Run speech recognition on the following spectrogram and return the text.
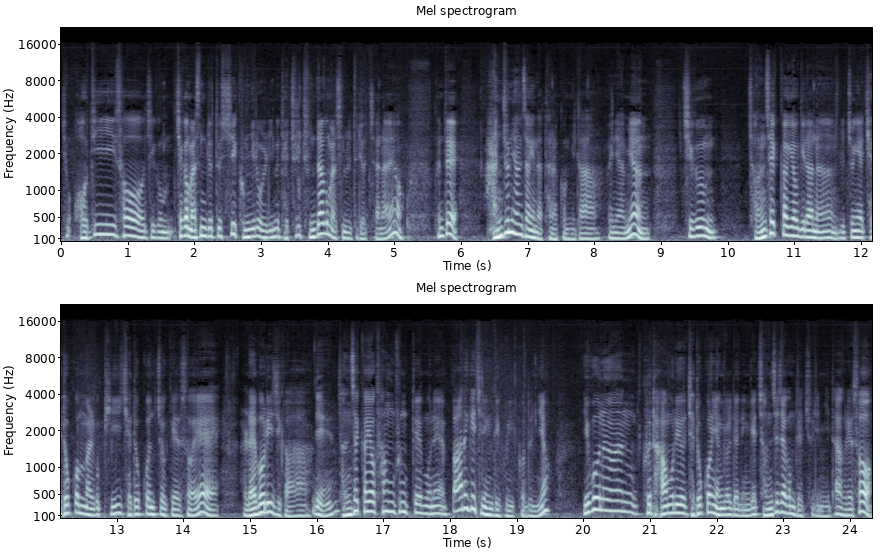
지금 어디서 지금 제가 말씀드렸듯이 금리를 올리면 대출이 준다고 말씀을 드렸잖아요. 근데 안 주는 현상이 나타날 겁니다. 왜냐하면 지금 전세 가격이라는 일종의 제도권 말고 비제도권 쪽에서의 레버리지가 예. 전세 가격 상승 때문에 빠르게 진행되고 있거든요. 이거는 그 다음으로 제도권이 연결되는 게 전세자금 대출입니다. 그래서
